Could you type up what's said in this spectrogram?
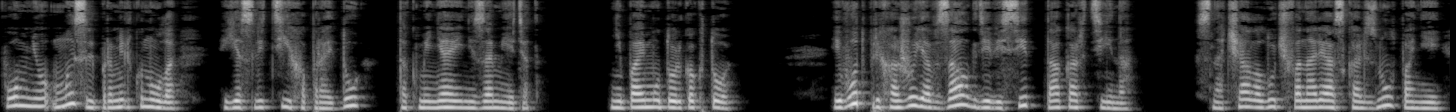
Помню, мысль промелькнула, если тихо пройду, так меня и не заметят. Не пойму только кто. И вот прихожу я в зал, где висит та картина. Сначала луч фонаря скользнул по ней,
